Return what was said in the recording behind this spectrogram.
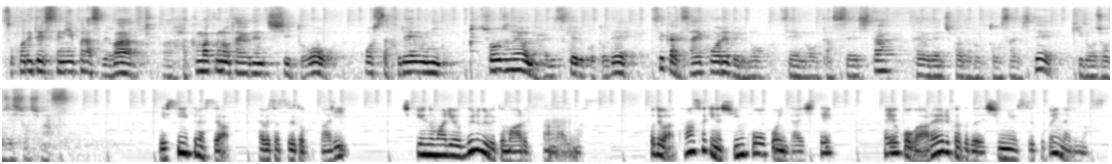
そこでデスティニープラスでは薄膜の太陽電池シートをこうしたフレームに障子のように貼り付けることで世界最高レベルの性能を達成した太陽電池パドルを搭載して軌道上実証します。デスティニープラスは食べ殺と異なり地球の周りをぐるぐると回る期間があります。ここでは探査機の進行方向に対して太陽光があらゆる角度で侵入することになります。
